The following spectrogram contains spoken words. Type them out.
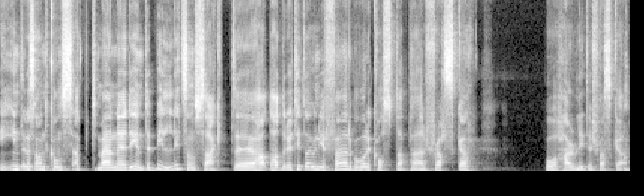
intressant koncept, men eh, det är ju inte billigt som sagt. Eh, hade du tittat ungefär på vad det kostar per flaska? På halvlitersflaska?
